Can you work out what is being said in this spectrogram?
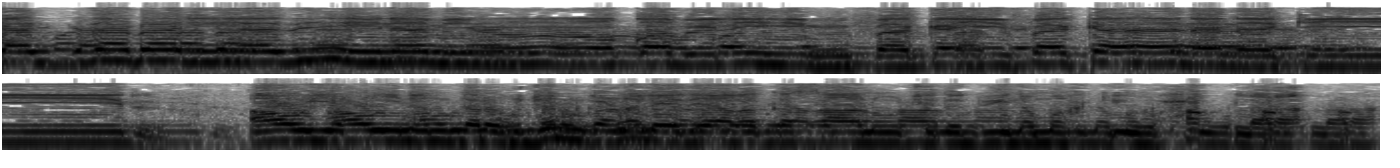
كذب الذين من قبلهم فكيف كان نكير؟ أو یقینا دروغجن غنلې دی هغه کسانو چې د دوی نه مخکې حق لره.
